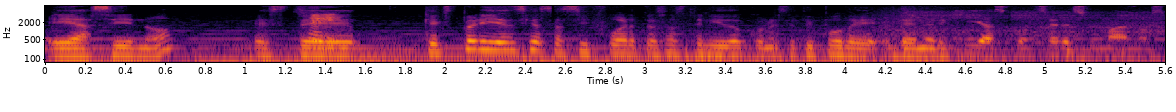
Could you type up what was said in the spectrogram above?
Y así, ¿no? Este, ¿Qué experiencias así fuertes has tenido con este tipo de, de energías con seres humanos?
